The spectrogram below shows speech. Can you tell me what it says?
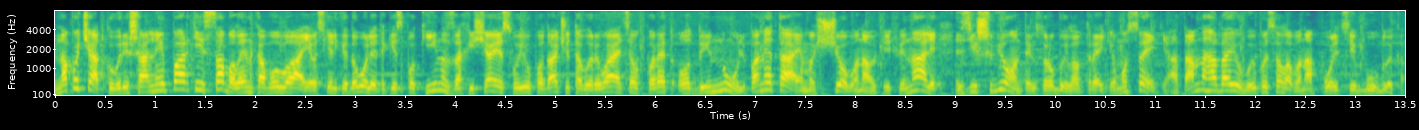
На початку вирішальної партії Сабаленка волає, оскільки доволі таки спокійно захищає свою подачу та виривається вперед 1-0. Пам'ятаємо, що вона у півфіналі зі Швьонтек зробила в третьому сеті, а там, нагадаю, виписала вона польці Бублика.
